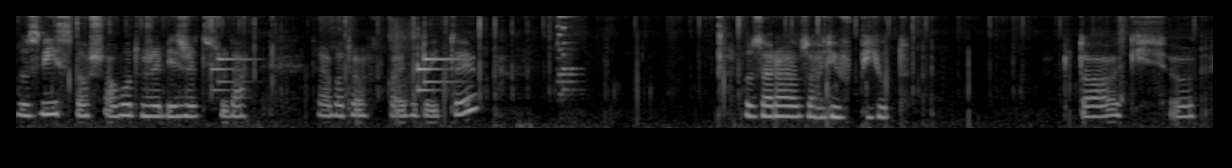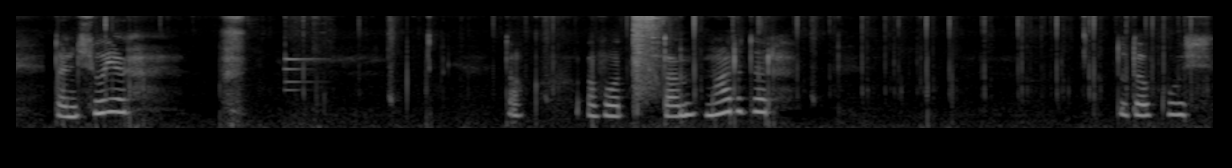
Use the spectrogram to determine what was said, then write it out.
Ну звісно ж, а от вже біжить сюди. Треба трохи буду йти. Бо зараз взагалі вб'ють. Тут якийсь танцює. Так, а вот там мардер. Тут вкус.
